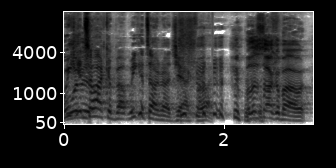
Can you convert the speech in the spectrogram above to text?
We what can is- talk about we can talk about Jack Frost, Well, let's talk about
